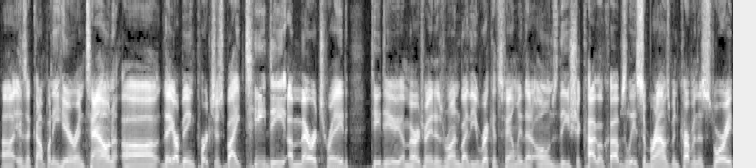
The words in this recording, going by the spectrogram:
uh, is a company here in town. Uh, they are being purchased by TD Ameritrade. TD Ameritrade is run by the Ricketts family that owns the Chicago Cubs. Lisa Brown's been covering this story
